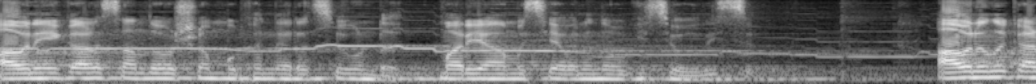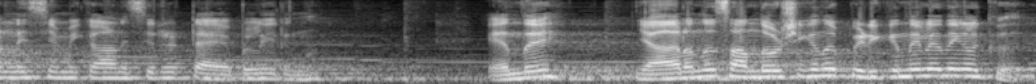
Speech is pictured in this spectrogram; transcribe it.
അവനേക്കാൾ സന്തോഷം മുഖം നിറച്ചുകൊണ്ട് മറിയാമസി അവനെ നോക്കി ചോദിച്ചു. അവനൊന്ന് കണ്ണി ചിമ്മി കാണിച്ചിട്ട് ടേബിളിൽ ഇരുന്നു. എന്തേ? ഞാനൊന്ന് സന്തോഷിക്കുന്നത് പിടിക്കുന്നില്ലേ നിങ്ങൾക്ക്?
